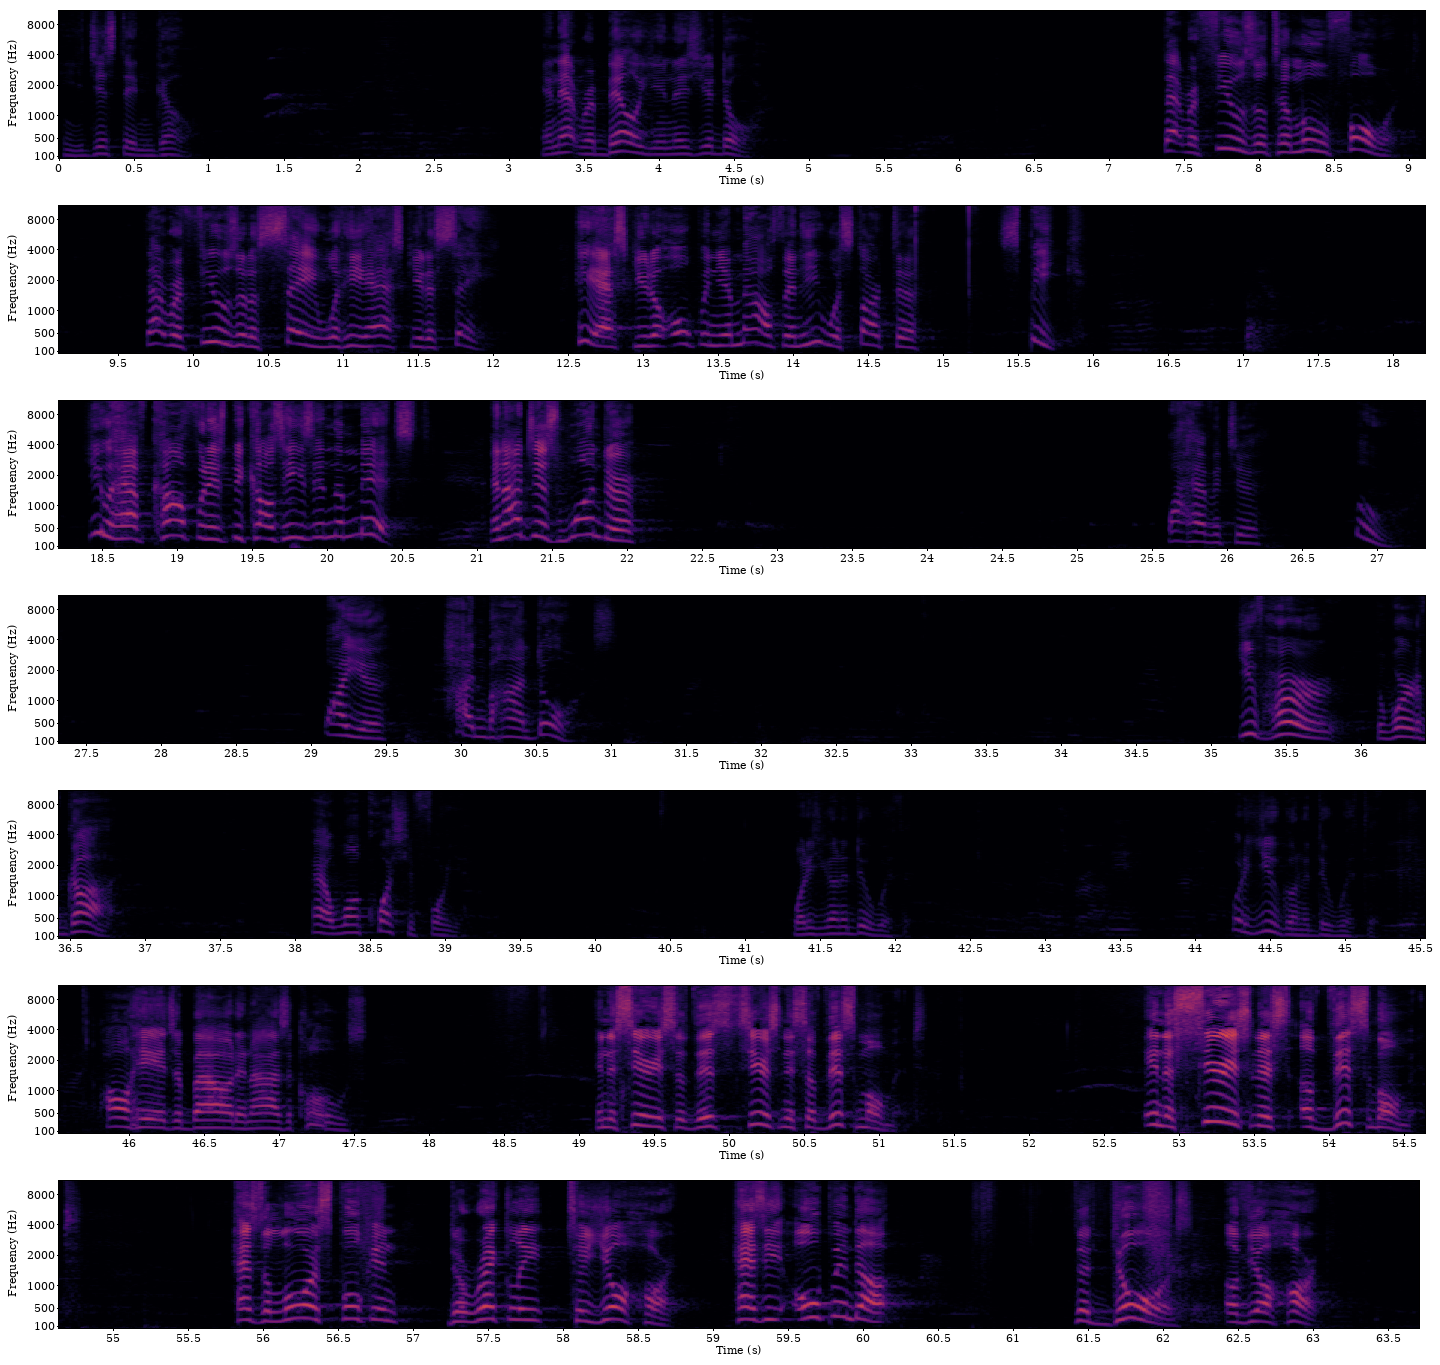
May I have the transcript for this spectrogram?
and you just didn't go. And that rebellion is your door. That refusal to move forward. That refusal to say what he asked you to say. He asked you to open your mouth and he would start to speak. You have confidence because he's in the midst. And I just wonder why haven't you moved? while you're hiding behind doors. You've heard the word of God. I have one question for you. What are you going to do with it? What are you going to do with it? All heads are bowed and eyes are closed. In the serious of this, seriousness of this moment, in the seriousness of this moment, has the Lord spoken directly to your heart? has He opened up the doors of your heart.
